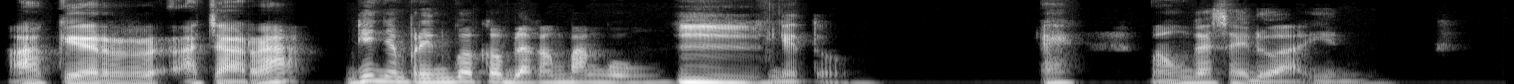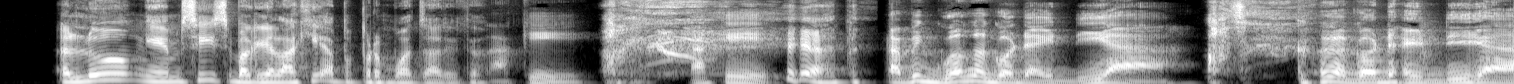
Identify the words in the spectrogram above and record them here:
akhir acara dia nyamperin gua ke belakang panggung Hmm. gitu. Mau nggak saya doain Lu nge-MC sebagai laki apa perempuan saat itu? laki laki Iya. tapi gua nggak godain dia. Gue nggak godain dia,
